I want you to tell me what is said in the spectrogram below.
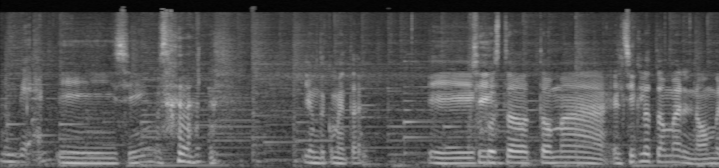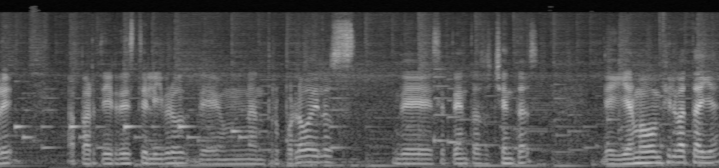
Muy bien. Y sí. y un documental. Y justo toma, el ciclo toma el nombre a partir de este libro de un antropólogo de los de 70s, 80s de Guillermo Bonfil Batalla,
